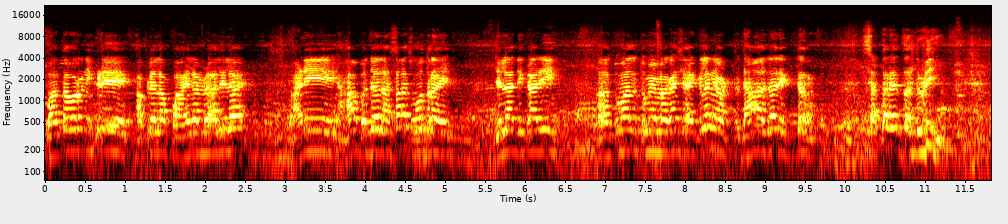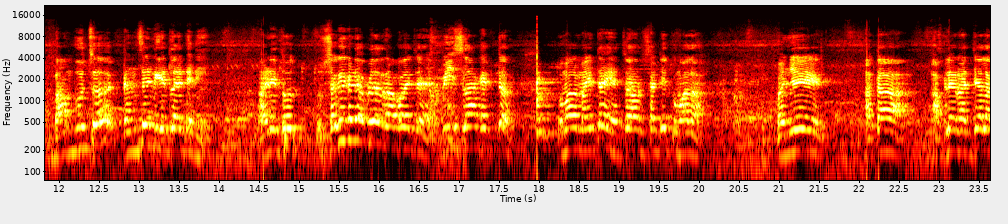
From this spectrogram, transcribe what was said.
वातावरण इकडे आपल्याला पाहायला मिळालेलं आहे. आणि हा बदल असाच होत राहील. जिल्हाधिकारी तुम्हाला तुम्ही मगाशी ऐकलं नाही वाटतं दहा हजार हेक्टर साताऱ्याचा धुडी. बांबूचं कन्सेंट घेतलाय त्यांनी. आणि तो सगळीकडे आपल्याला राबवायचा आहे. वीस लाख हेक्टर. तुम्हाला माहीत आहे ह्याच्यासाठी तुम्हाला म्हणजे आता आपल्या राज्याला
